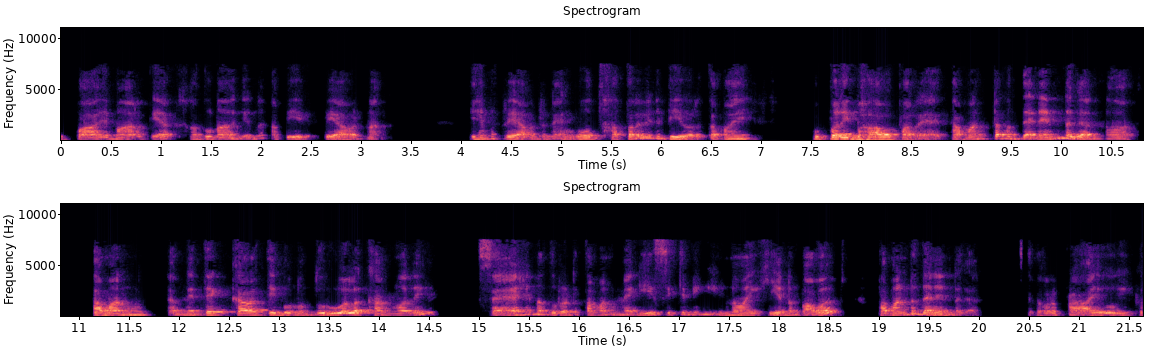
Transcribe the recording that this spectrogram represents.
උපාය මාර්ගයක් හඳුනාගෙන අපි ඒක ක්‍රියාවට නං. එහෙම ක්‍රියාවට නැංගුවොත් හතරවෙනි පියවර තමයි උපරිභාව පරයය. Tamanටම දැනෙන්න ගන්නවා Taman මෙතෙක් කල තිබුණු දුර්වලකම් වලින් සෑහෙන දුරට Taman නැගී සිටමින් ඉන්නවයි කියන බව Tamanට දැනෙන්න ගන්න. එතකොට ප්‍රායෝගිකව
